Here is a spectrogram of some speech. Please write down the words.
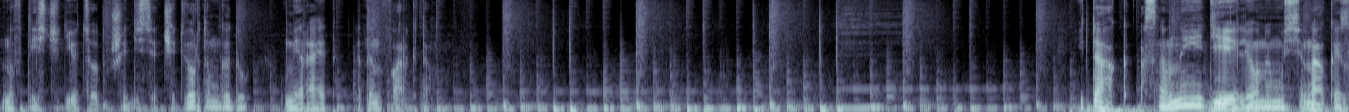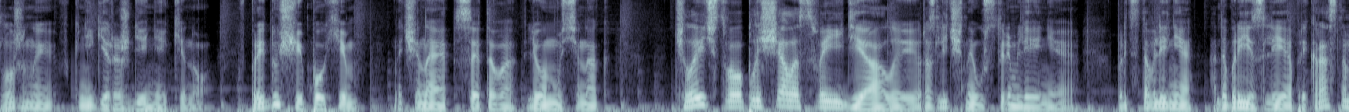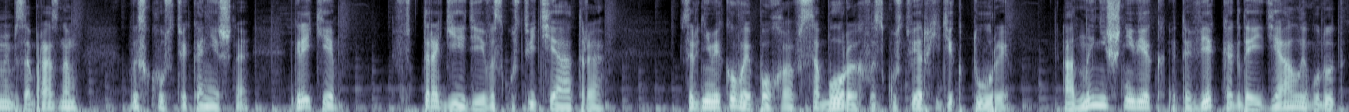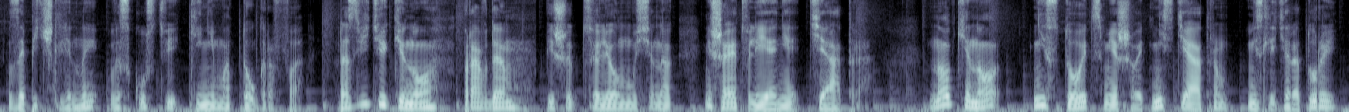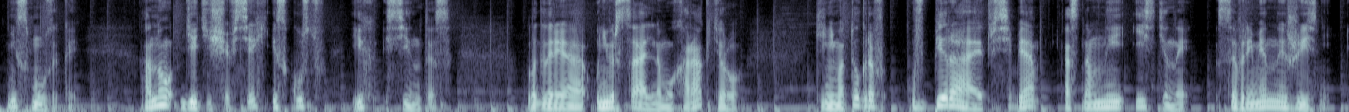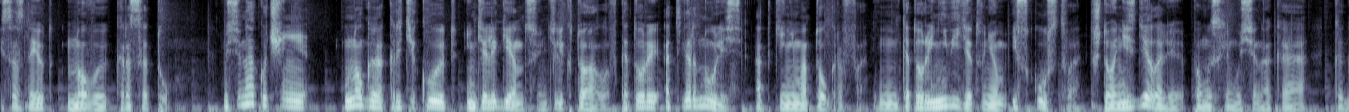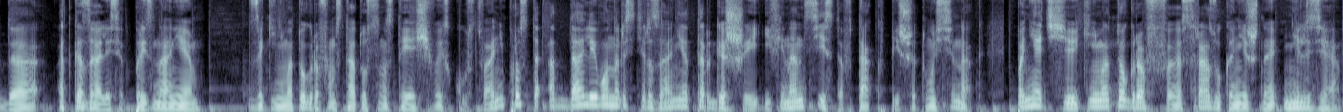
но в 1964 году умирает от инфаркта. Итак, основные идеи Леона Мусинака изложены в книге «Рождение кино». В предыдущей эпохе, начинает с этого Леон Мусинак, человечество воплощало свои идеалы, различные устремления, представления о добре и зле, о прекрасном и безобразном в искусстве, конечно. Греки в трагедии, в искусстве театра, средневековая эпоха в соборах, в искусстве архитектуры. А нынешний век – это век, когда идеалы будут запечатлены в искусстве кинематографа. Развитию кино, правда, пишет Леон Мусинак, мешает влияние театра. Но кино не стоит смешивать ни с театром, ни с литературой, ни с музыкой. Оно детище всех искусств, их синтез. Благодаря универсальному характеру кинематограф вбирает в себя основные истины современной жизни и создает новую красоту. Мусинак очень много критикует интеллигенцию, интеллектуалов, которые отвернулись от кинематографа, которые не видят в нем искусства. Что они сделали, по мысли Мусинака, когда отказались от признания за кинематографом статуса настоящего искусства. Они просто отдали его на растерзание торгашей и финансистов, так пишет Мусинак. Понять кинематограф э, сразу, конечно, нельзя.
